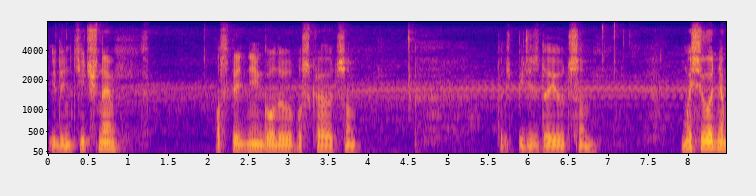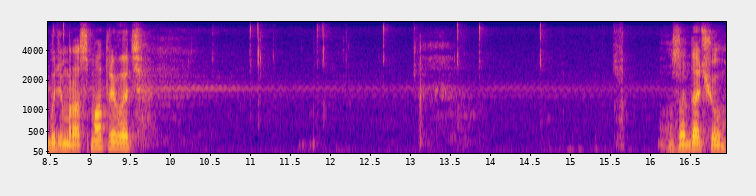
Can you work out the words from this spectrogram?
идентичны. Последние годы выпускаются. То есть пересдаются. Мы сегодня будем рассматривать задачу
